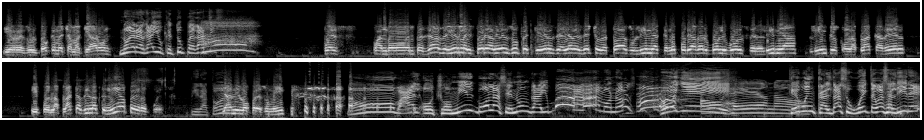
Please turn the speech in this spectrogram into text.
Y resultó que me chamaquearon. ¿No era el gallo que tú pegaste? Pues cuando empecé a seguir la historia bien supe que él se había deshecho de toda su línea, que no podía haber voleibols en línea limpios con la placa de él. Y pues la placa sí la tenía, pero pues Piratón. ya ni lo presumí. No, vale, ocho mil bolas en un gallo. ¡Vámonos! Oye, Oh, hell no. qué buen caldazo, güey, te va a salir, ¿eh?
